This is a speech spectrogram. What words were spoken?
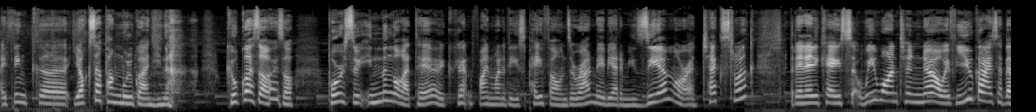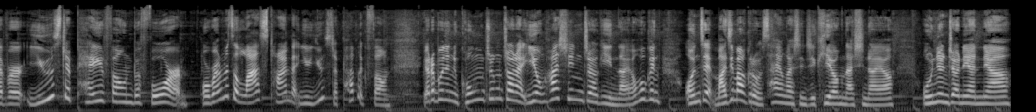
I think uh, 역사박물관이나 교과서에서 볼 수 있는 것 같아요. You can't find one of these payphones around, maybe at a museum or a textbook. But in any case, we want to know if you guys have ever used a payphone before, or when was the last time that you used a public phone? 여러분은 공중전화 이용하신 적이 있나요? 혹은 언제 마지막으로 사용하신지 기억나시나요? 5년 전이었냐?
